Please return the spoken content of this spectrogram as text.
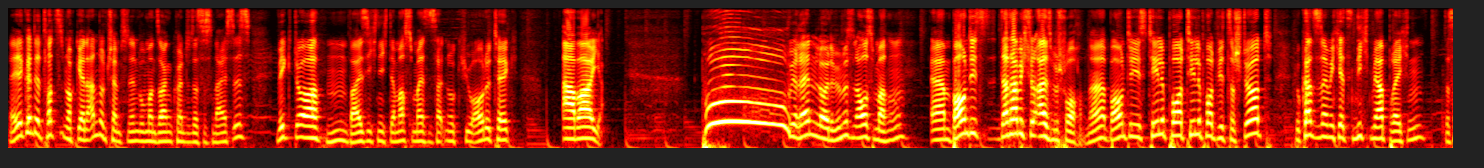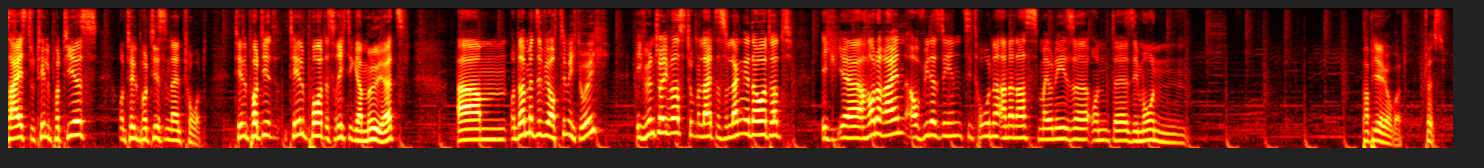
Na, ihr könnt ja trotzdem noch gerne andere Champs nennen, wo man sagen könnte, dass es nice ist. Victor, hm, weiß ich nicht, da machst du meistens halt nur Q-Auto-Attack. Aber ja. Puh, wir rennen, Leute, wir müssen ausmachen. Ähm, Bounties, das habe ich schon alles besprochen, ne? Bounties, Teleport, Teleport wird zerstört. Du kannst es nämlich jetzt nicht mehr abbrechen. Das heißt, du teleportierst und teleportierst in deinen Tod. Teleportiert, Teleport ist richtiger Müll jetzt. Ähm, und damit sind wir auch ziemlich durch. Ich wünsche euch was. Tut mir leid, dass es so lange gedauert hat. Ich äh, hau da rein. Auf Wiedersehen. Zitrone, Ananas, Mayonnaise und äh, Simonen. Papierjoghurt. Tschüss.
